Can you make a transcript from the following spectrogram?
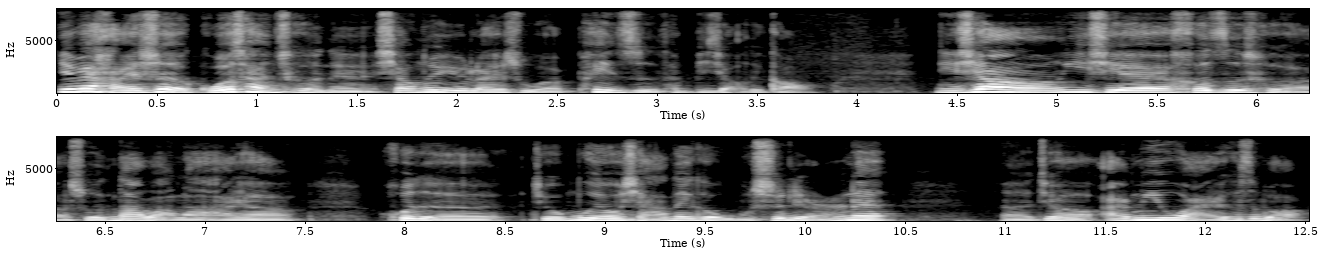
因为还是国产车呢，相对于来说配置它比较的高。你像一些合资车，说纳瓦拉呀，或者就牧游侠那个五十铃呢，呃，叫 MUX 吧，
